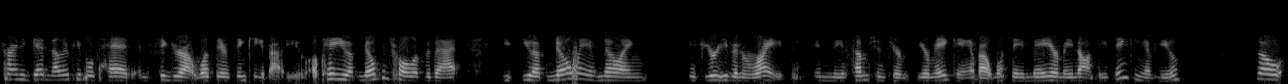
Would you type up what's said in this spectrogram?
trying to get in other people's head and figure out what they're thinking about you. Okay, you have no control over that. You you have no way of knowing if you're even right in the assumptions you're you're making about what they may or may not be thinking of you. So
